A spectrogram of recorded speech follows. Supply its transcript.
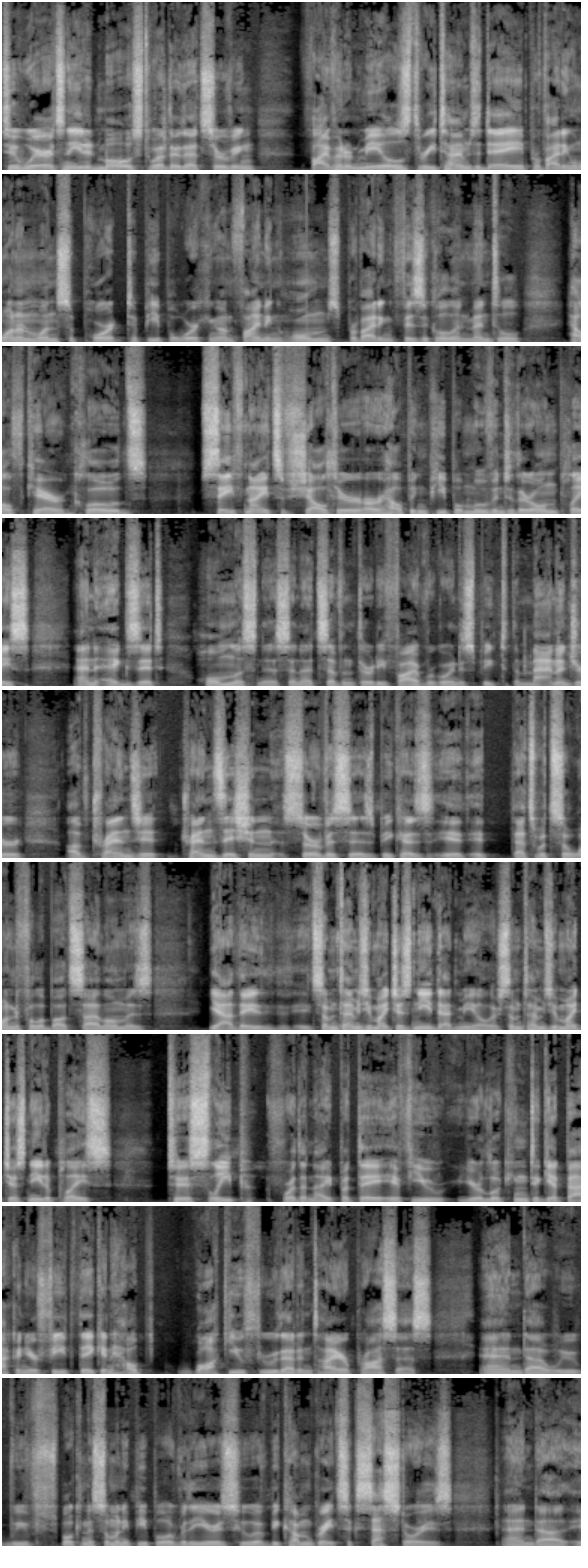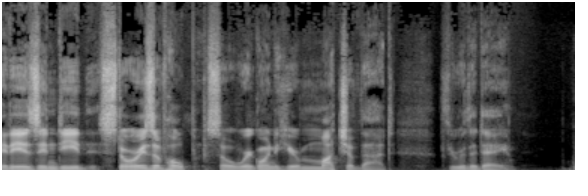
to where it's needed most, whether that's serving 500 meals three times a day, providing one on one support to people working on finding homes, providing physical and mental health care, clothes, safe nights of shelter, or helping people move into their own place and exit homelessness. And at 7:35, we're going to speak to the manager of transit transition services because it, it that's what's so wonderful about Siloam is yeah, they sometimes you might just need that meal, or sometimes you might just need a place to sleep for the night. But they, if you you're looking to get back on your feet, they can help walk you through that entire process. And uh, we we've spoken to so many people over the years who have become great success stories, and uh, it is indeed stories of hope. So we're going to hear much of that through the day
